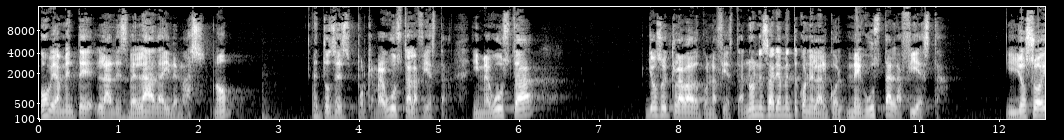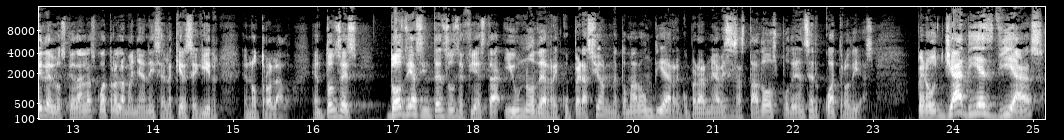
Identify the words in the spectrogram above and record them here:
obviamente, la desvelada y demás, ¿no? Entonces, porque me gusta la fiesta y me gusta yo soy clavado con la fiesta, no necesariamente con el alcohol, me gusta la fiesta. Y yo soy de los que dan las 4 de la mañana y se la quiere seguir en otro lado. Entonces, dos días intensos de fiesta y uno de recuperación. Me tomaba un día recuperarme, a veces hasta dos, podrían ser cuatro días. Pero ya 10 días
